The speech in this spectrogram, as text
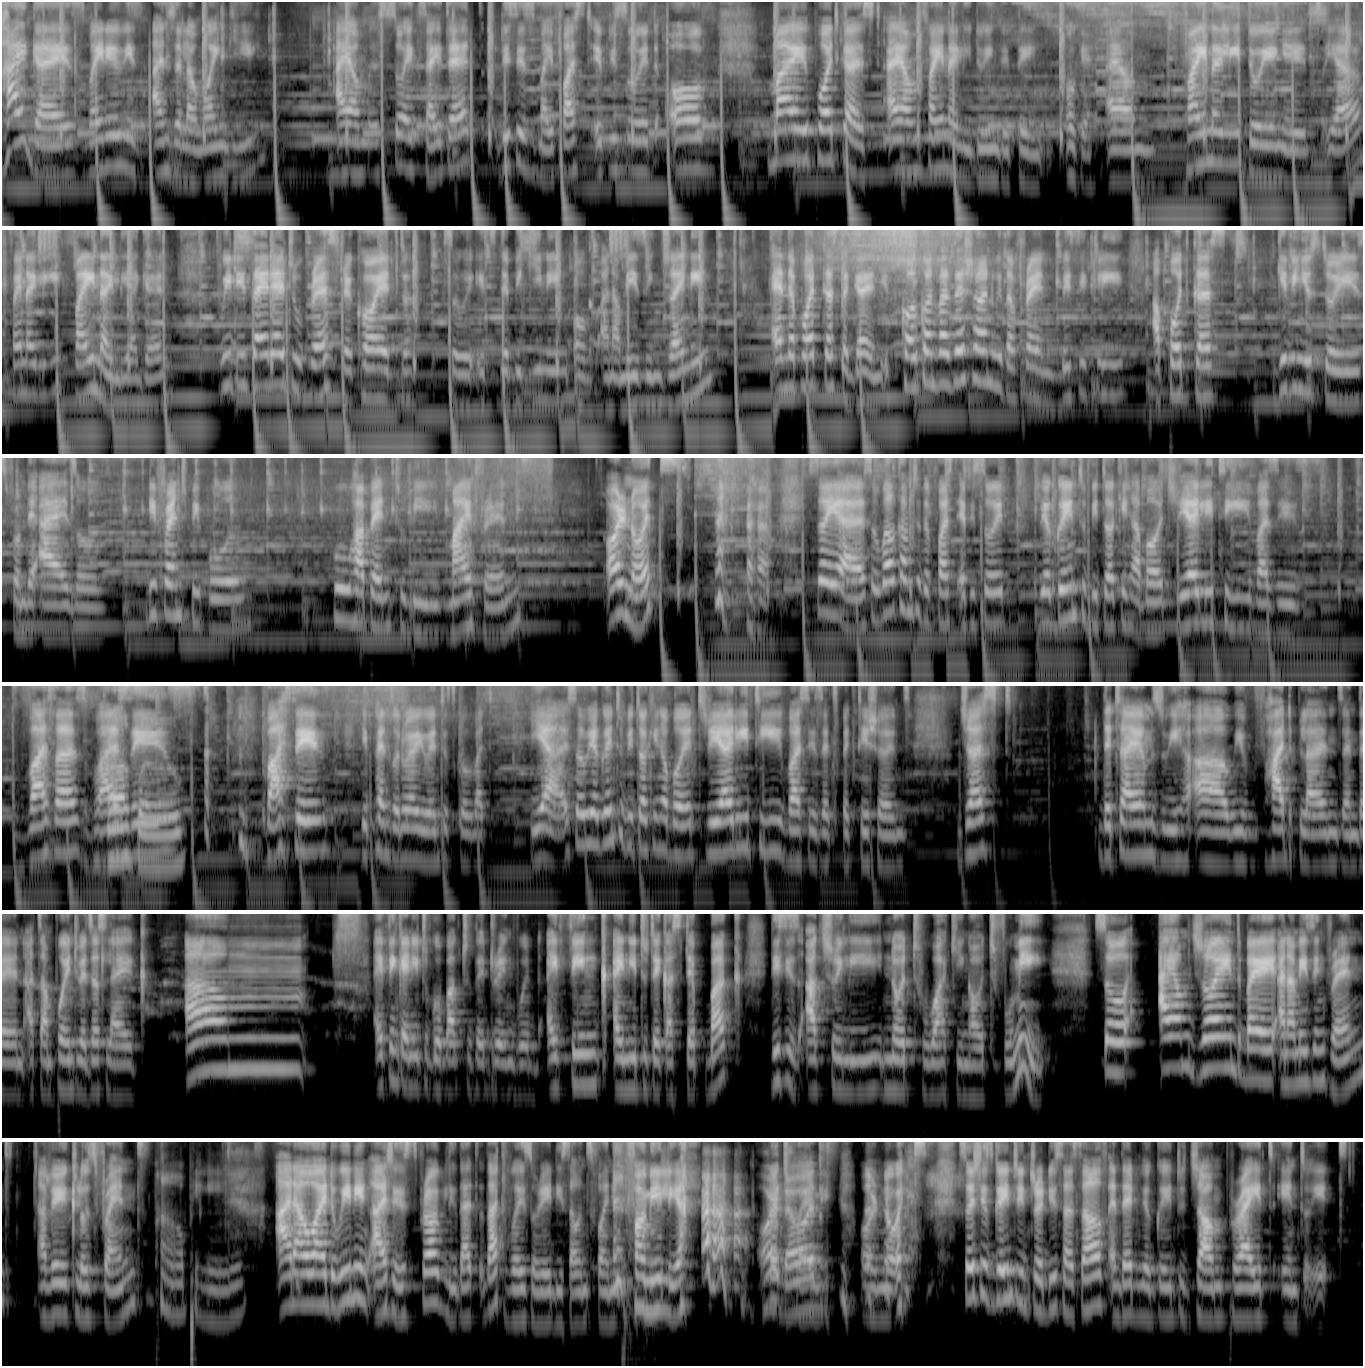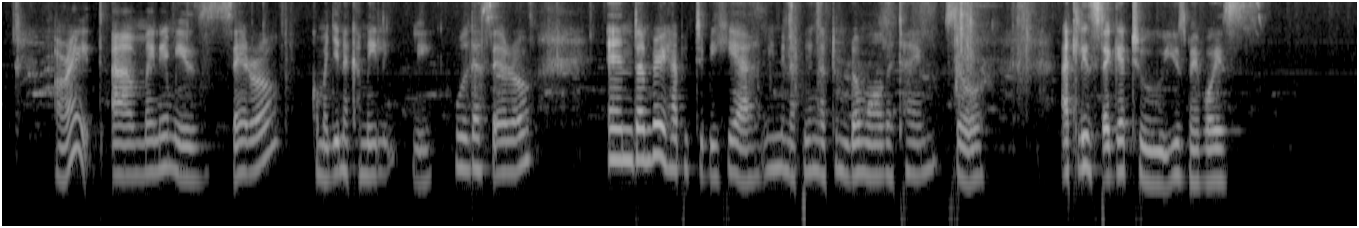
Hi guys, my name is Angela Mwangi. I am so excited. This is my first episode of my podcast. I am finally doing the thing. Okay, I am finally doing it. Yeah, finally, finally again. We decided to press record. So, it's the beginning of an amazing journey. And the podcast again, it's called Conversation with a Friend. Basically, a podcast giving you stories from the eyes of different people who happen to be my friends or not. so, yeah, so welcome to the first episode. We are going to be talking about reality versus versus versus versus depends on where you went to school, but yeah, so we are going to be talking about reality versus expectations. Just the times we uh we've had plans and then at some point we're just like um I think I need to go back to the drawing board. I think I need to take a step back. This is actually not working out for me. So I am joined by an amazing friend, a very close friend, Puppies. an award-winning artist. Probably that that voice already sounds funny, familiar, Or Not not. funny, or not. So she's going to introduce herself, and then we're going to jump right into it. All right. Um, my name is Sero. Kwa majina kamili ni Hulda Sero. And I'm very happy to be here. Mimi napiga tu mdomo all the time. So at least I get to use my voice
